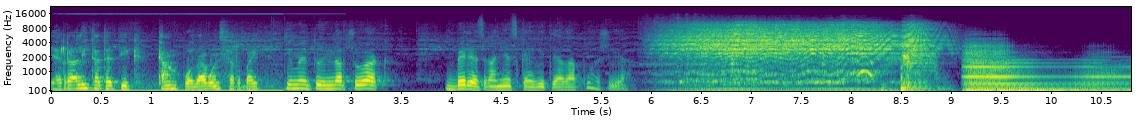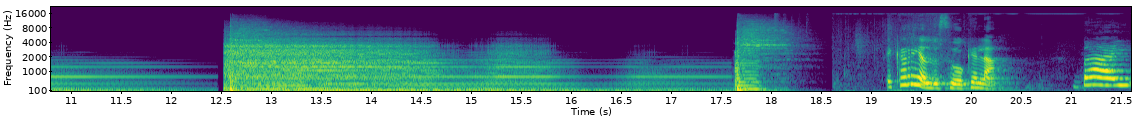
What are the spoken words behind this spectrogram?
Errealitatetik kanpo dagoen zerbait Sentimentu indartsuak berez gainezka egitea da poesia. Ekarri alduzu okela. Bai,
